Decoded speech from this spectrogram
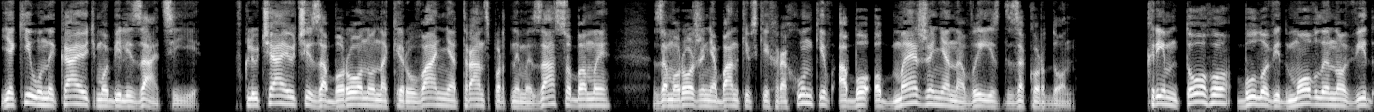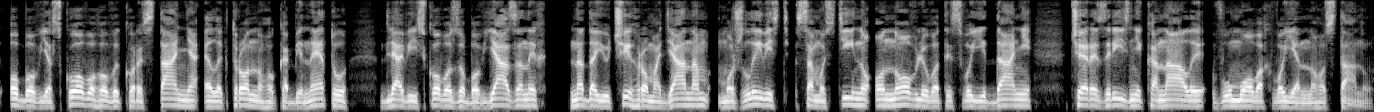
які уникають мобілізації, включаючи заборону на керування транспортними засобами, замороження банківських рахунків або обмеження на виїзд за кордон. Крім того, було відмовлено від обов'язкового використання електронного кабінету для військовозобов'язаних, надаючи громадянам можливість самостійно оновлювати свої дані через різні канали в умовах воєнного стану.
